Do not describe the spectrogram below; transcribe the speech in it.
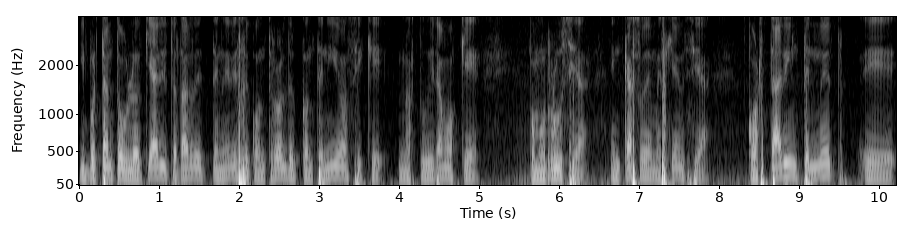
Y por tanto bloquear y tratar de tener ese control del contenido si que nos tuviéramos que, como Rusia, en caso de emergencia, cortar internet, eh,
